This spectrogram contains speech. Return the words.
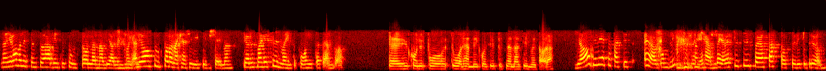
När jag var liten så hade inte Solstolarna och Björnes mm. magasin... Eller ja, Solstolarna kanske gick i och för sig, men Björnes magasin var inte påhittat ändå. Eh, hur kom du på Stål-Henrik och Supersnälla Silversara? Ja, det vet jag faktiskt ögonblicket när det hände. Jag vet precis var jag satt också, i vilket rum.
